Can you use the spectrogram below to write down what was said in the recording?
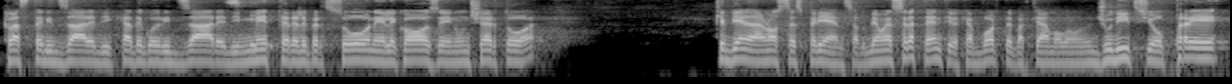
clusterizzare, di categorizzare, di sì. mettere le persone, le cose in un certo che viene dalla nostra esperienza. Dobbiamo essere attenti perché a volte partiamo con un giudizio pre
